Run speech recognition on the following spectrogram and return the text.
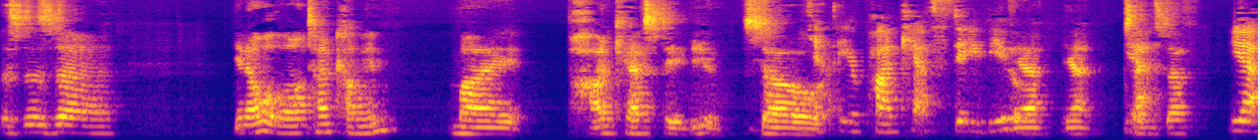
This is, uh, you know, a long time coming. My podcast debut. So yeah, your podcast debut. Yeah, yeah, yeah. stuff. Yeah,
